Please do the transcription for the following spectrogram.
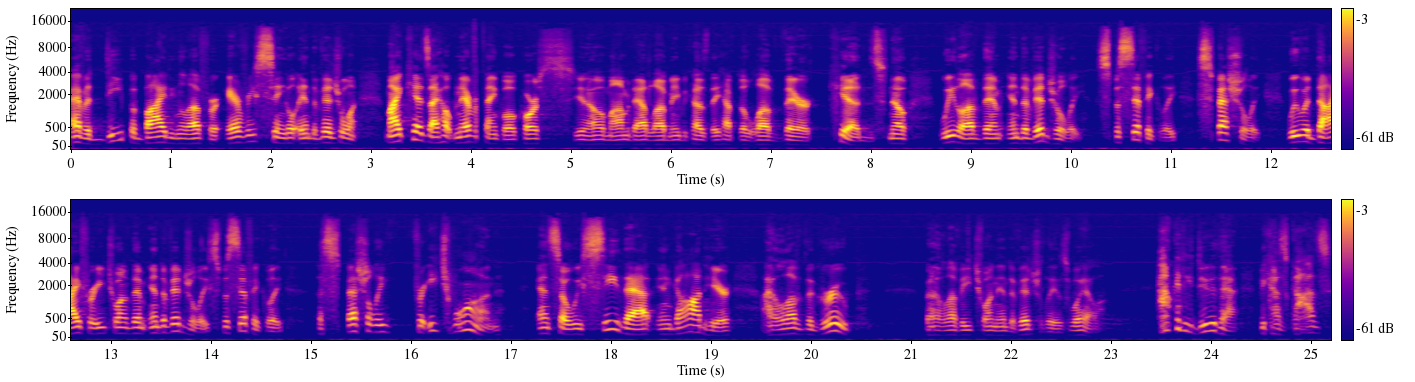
I have a deep, abiding love for every single individual. My kids, I hope, never think, well, of course, you know, mom and dad love me because they have to love their kids. No, we love them individually, specifically, specially. We would die for each one of them individually, specifically, especially for each one. And so we see that in God here. I love the group but I love each one individually as well. How can he do that? Because God's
